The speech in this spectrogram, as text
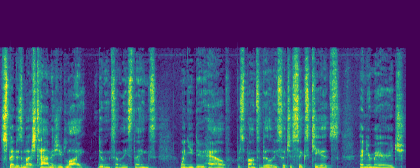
spend as much time as you'd like doing some of these things when you do have responsibilities such as six kids and your marriage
